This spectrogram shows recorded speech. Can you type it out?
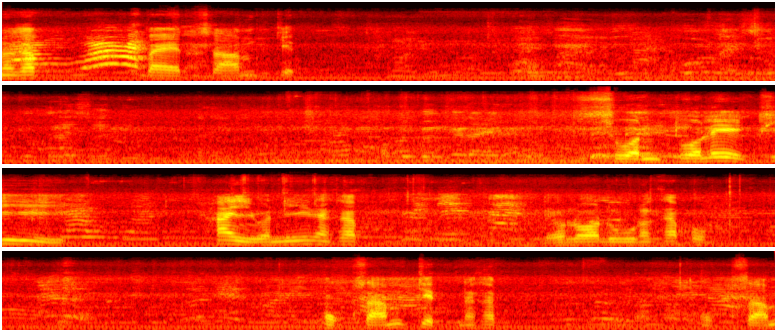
นะครับแปดสามเจ็ด ส่วนตัวเลขที่ให้วันนี้นะครับ เดี๋ยวรอดูนะครับผมหกสามเจ็ดนะครับหกสาม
